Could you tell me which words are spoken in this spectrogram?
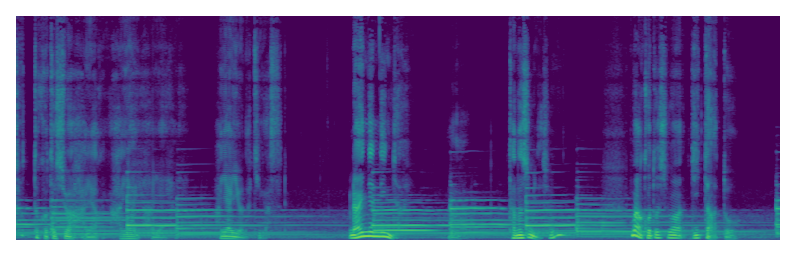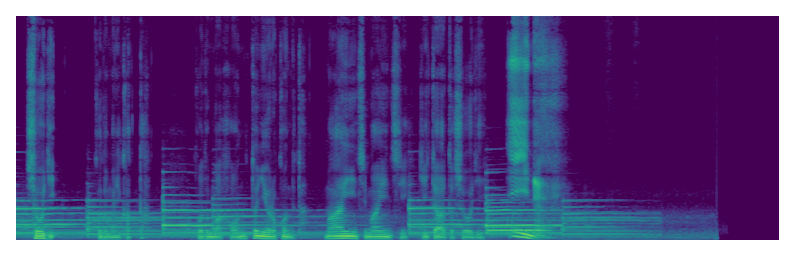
ょっと今年は早い早い早い早い早いような気がする。来年でいいんじゃない、うん、楽しみでしょ？まあ今年はギターと将棋子供に買った。子供は本当に喜んでた。毎日毎日ギターと将棋。いいね。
